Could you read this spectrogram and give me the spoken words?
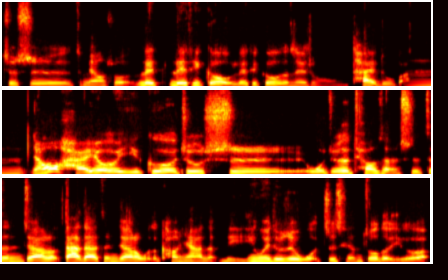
就是怎么样说，let let it go，let it go 的那种态度吧。嗯，然后还有一个就是，我觉得跳伞是增加了，大大增加了我的抗压能力，因为就是我之前做的一个。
